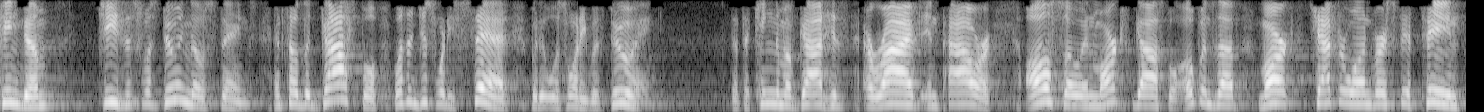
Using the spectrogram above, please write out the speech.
kingdom, Jesus was doing those things. And so the gospel wasn't just what he said, but it was what he was doing. That the kingdom of God has arrived in power. Also in Mark's gospel, opens up Mark chapter 1 verse 15.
